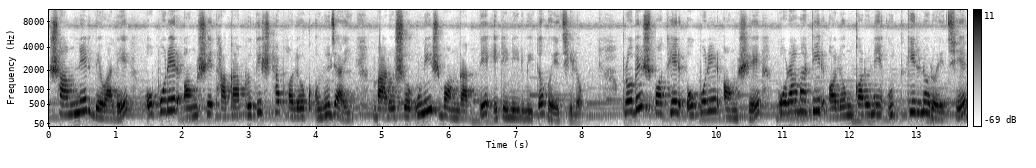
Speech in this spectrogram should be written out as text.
সামনের দেওয়ালে ওপরের অংশে থাকা প্রতিষ্ঠা ফলক অনুযায়ী বারোশো উনিশ বঙ্গাব্দে এটি নির্মিত হয়েছিল। প্রবেশ পথের ওপরের অংশে পোড়ামাটির অলঙ্করণে উৎকীর্ণ রয়েছে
